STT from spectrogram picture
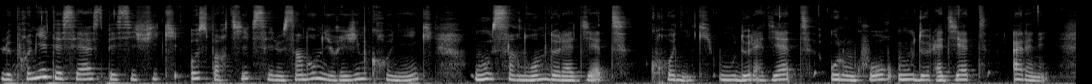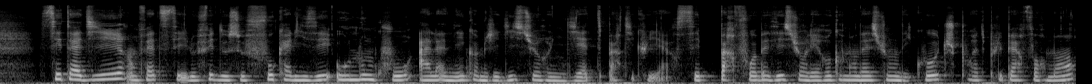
Le premier TCA spécifique aux sportifs, c'est le syndrome du régime chronique ou syndrome de la diète chronique ou de la diète au long cours ou de la diète à l'année. C'est-à-dire, en fait, c'est le fait de se focaliser au long cours, à l'année, comme j'ai dit, sur une diète particulière. C'est parfois basé sur les recommandations des coachs pour être plus performant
